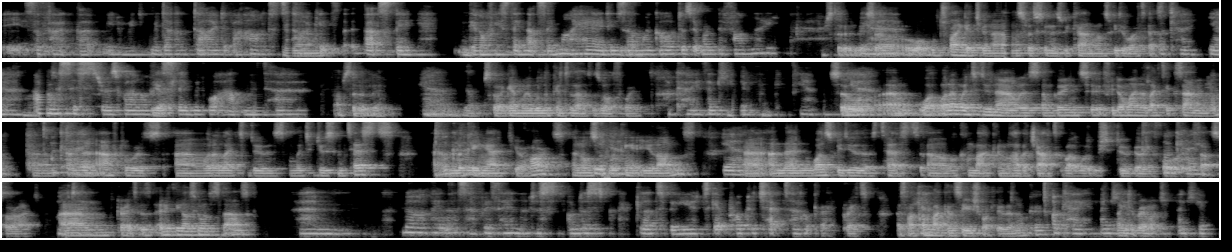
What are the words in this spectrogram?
it's the fact that you know my, my dad died of a heart attack. Yeah. It's that's the the obvious thing that's in my head is oh my god, does it run the family? Absolutely. So Yeah. we'll, we'll try and get you an answer as soon as we can once we do our test. Okay, yeah, I'm a sister as well, obviously, with what happened with her. Absolutely. Yeah. Yeah. So again, we will look into that as well for you. Okay, thank you. Yeah. So Yeah. um, what, what I'm going to do now is I'm going to, if you don't mind, I'd like to examine you. Um, Okay. And then afterwards, uh, what I'd like to do is I'm going to do some tests, um, Okay. looking at your heart and also Yeah. looking at your lungs. Yeah. Uh, and then once we do those tests, uh, we'll come back and we'll have a chat about what we should do going forward, Okay. if that's all right. Okay. Um, great. Is there anything else you want us to ask? Um, no, I think that's everything. I just, I'm just glad to be here to get properly checked out. Okay, great. Yes, I'll come back and see you shortly then, okay? Okay, thank you. Thank you very much. Thank you.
